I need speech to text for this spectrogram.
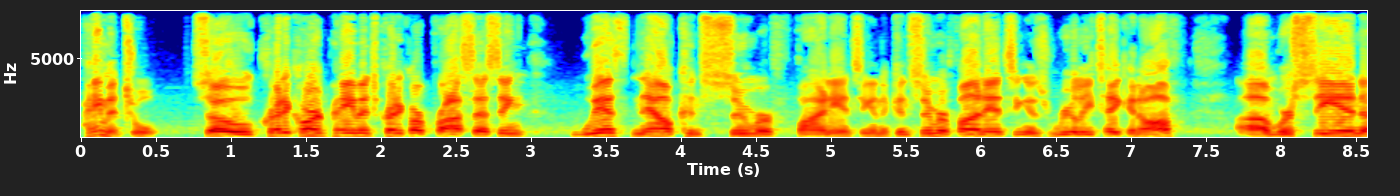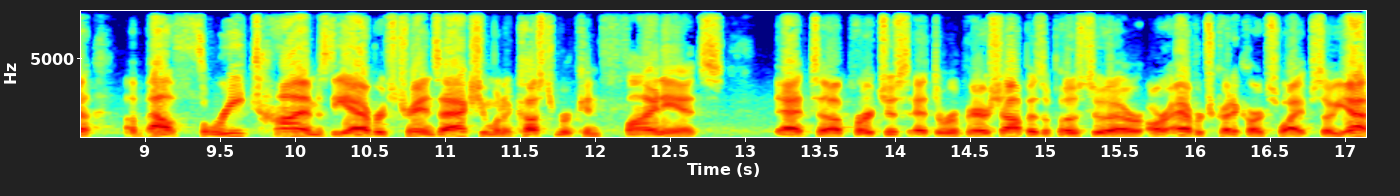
payment tool. So credit card payments, credit card processing with now consumer financing, and the consumer financing has really taken off. Um, we're seeing about three times the average transaction when a customer can finance that uh, purchase at the repair shop as opposed to our, our, average credit card swipe. So yeah,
